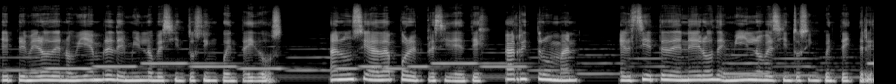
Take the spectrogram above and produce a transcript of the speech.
el 1 de noviembre de 1952, anunciada por el presidente Harry Truman el 7 de enero de 1953.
